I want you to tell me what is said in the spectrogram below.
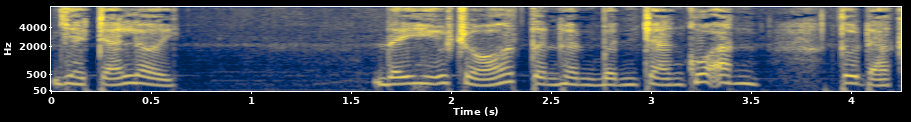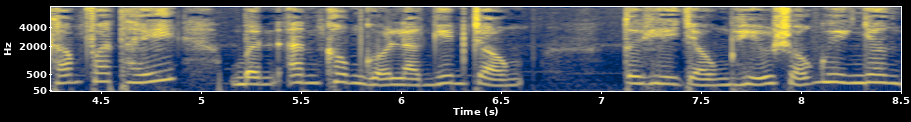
Và trả lời, Để hiểu rõ tình hình bệnh trạng của anh, Tôi đã khám phá thấy Bệnh anh không gọi là nghiêm trọng. Tôi hy vọng hiểu rõ nguyên nhân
